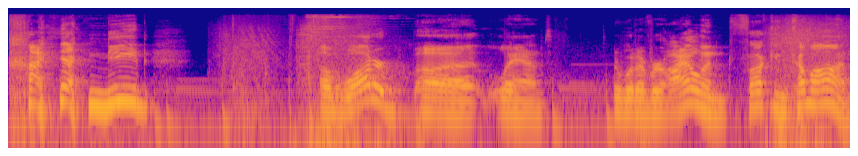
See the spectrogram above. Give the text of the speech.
I need a water uh, land or whatever island. Fucking come on.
